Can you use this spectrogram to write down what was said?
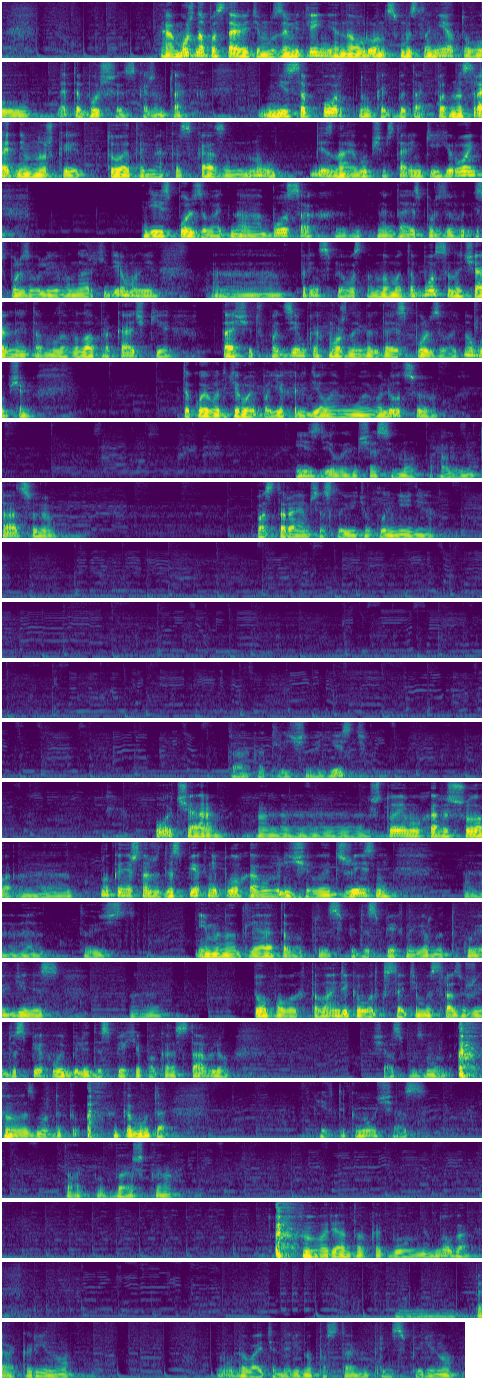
А можно поставить ему замедление, на урон смысла нету. Это больше, скажем так, не саппорт, ну как бы так, поднасрать немножко, и то это мягко сказано. Ну, не знаю, в общем, старенький герой где использовать на боссах, иногда использовали, его на архидемоне. Э, в принципе, в основном это боссы начальные, там левела прокачки, тащит в подземках, можно иногда использовать. Ну, в общем, такой вот герой. Поехали, делаем ему эволюцию. И сделаем сейчас ему аргументацию. Постараемся словить уклонение. Так, отлично, есть. По чарам. Э, что ему хорошо? Э, ну, конечно же, доспех неплохо увеличивает жизнь. Э, то есть, именно для этого, в принципе, доспех, наверное, такой один из топовых талантиков. Вот, кстати, мы сразу же и доспех выбили. Доспех я пока оставлю. Сейчас, возможно, возможно кому-то и втыкнул сейчас. Так, бэшка. Вариантов как бы у меня много. Так, Рину. Ну, давайте на Рину поставим. В принципе, Рину.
